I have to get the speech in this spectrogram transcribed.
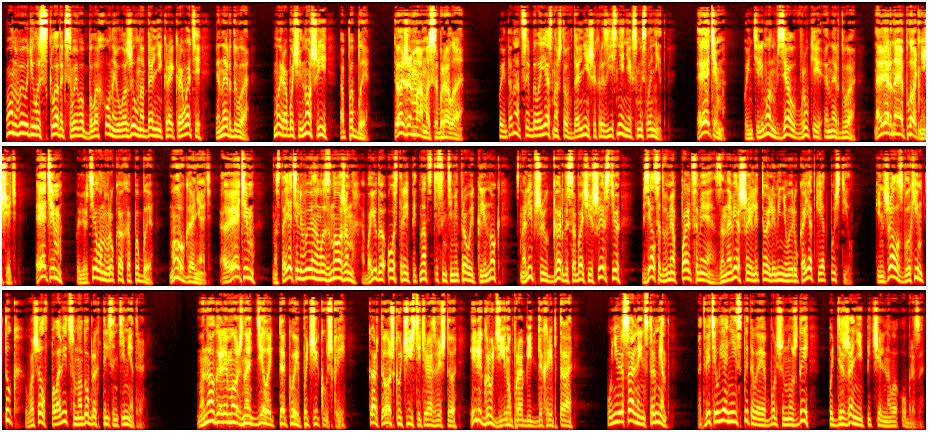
Он выудил из складок своего балахона и уложил на дальний край кровати НР-2, мой рабочий нож и АПБ. «Тоже мама собрала?» По интонации было ясно, что в дальнейших разъяснениях смысла нет. «Этим?» — Пантелеймон взял в руки НР-2. «Наверное, плотничать. Этим?» — повертел он в руках АПБ. «Мух гонять. А этим?» Настоятель вынул из ножен обоюдоострый 15-сантиметровый клинок с налипшую гарды собачьей шерстью, взялся двумя пальцами за навершие литой алюминиевой рукоятки и отпустил. Кинжал с глухим тук вошел в половицу на добрых три сантиметра. «Много ли можно делать такой почекушкой? Картошку чистить разве что, или грудину пробить до хребта?» «Универсальный инструмент», — ответил я, не испытывая больше нужды поддержании печального образа.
